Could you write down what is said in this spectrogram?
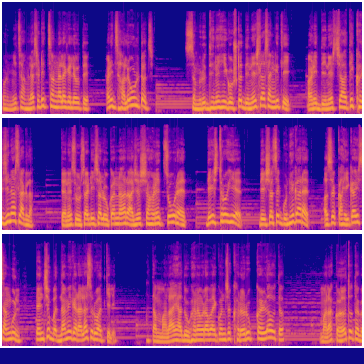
पण मी चांगल्यासाठीच सांगायला गेले होते आणि झालं उलटच. समृद्धीने ही गोष्ट दिनेशला सांगितली आणि दिनेशच्या हाती खजिनाच लागला. त्याने सोसायटीच्या लोकांना राजेश शहाणे चोर आहेत देशद्रोही आहेत देशाचे गुन्हेगार आहेत असं काही काही सांगून त्यांची बदनामी करायला सुरुवात केली. आता मला ह्या दोघा नवरा बायकोंचं खरं रूप कळलं होतं. मला कळत होतं ग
